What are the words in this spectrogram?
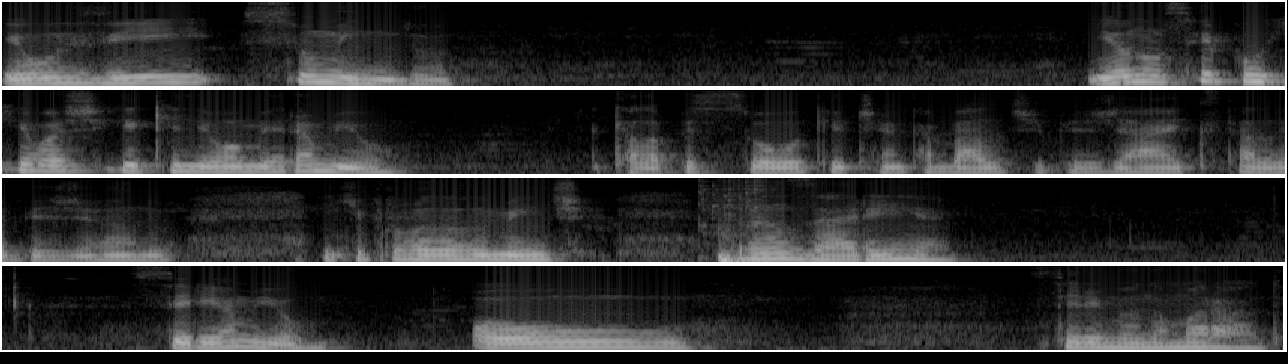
eu o vi sumindo. E eu não sei porque eu achei que aquele homem era meu. Aquela pessoa que eu tinha acabado de beijar e que estava beijando e que provavelmente transaria seria meu. Ou seria meu namorado.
